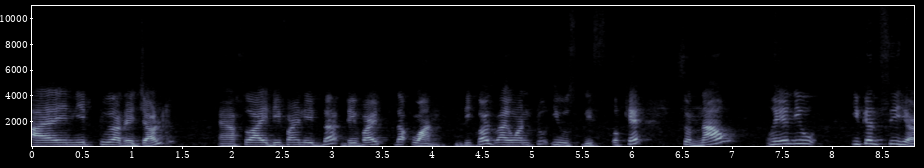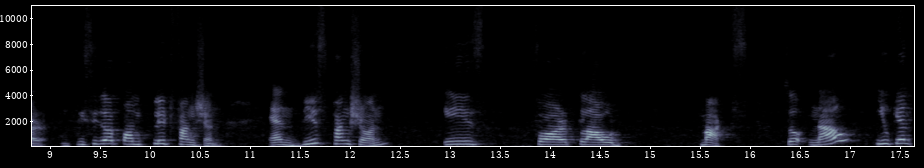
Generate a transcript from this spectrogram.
i need to a result. Uh, so i define it the divide the one because i want to use this. Okay? So now when you you can see here this is a complete function. And this function is for cloud max so now you can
